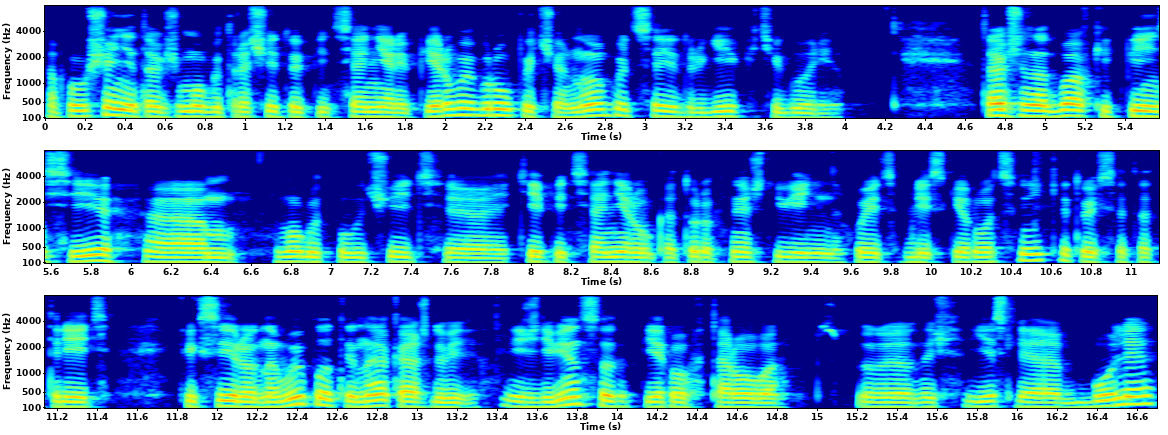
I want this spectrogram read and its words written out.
На повышение также могут рассчитывать пенсионеры первой группы, чернобыльцы и другие категории. Также надбавки к пенсии э, могут получить э, те пенсионеры, у которых на иждивении находятся близкие родственники, то есть это треть фиксированной выплаты на каждого иждивенца, первого, второго. Э, значит, если более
